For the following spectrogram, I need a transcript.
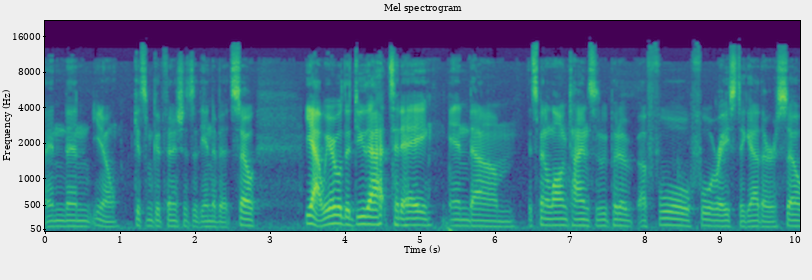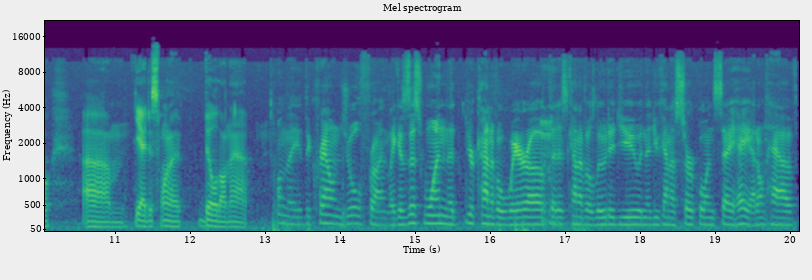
and then you know get some good finishes at the end of it. So, yeah, we were able to do that today, and um, it's been a long time since we put a, a full full race together. So, um, yeah, I just want to build on that. On the, the crown jewel front, like, is this one that you're kind of aware of that has kind of eluded you and that you kind of circle and say, hey, I don't have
